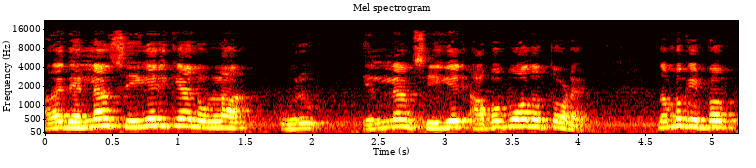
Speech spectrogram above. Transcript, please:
അതായത് എല്ലാം സ്വീകരിക്കാനുള്ള ഒരു എല്ലാം സ്വീകരി അവബോധത്തോടെ നമുക്കിപ്പം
